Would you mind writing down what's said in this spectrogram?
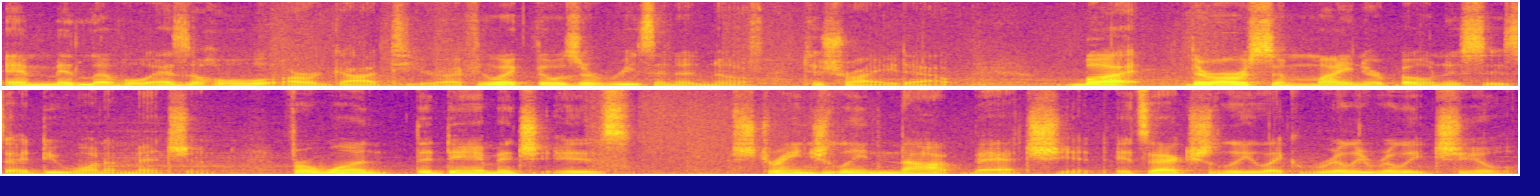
and mid-level as a whole are god tier. I feel like those are reason enough to try it out. But there are some minor bonuses I do want to mention. For one, the damage is strangely not bad shit. It's actually like really, really chill.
